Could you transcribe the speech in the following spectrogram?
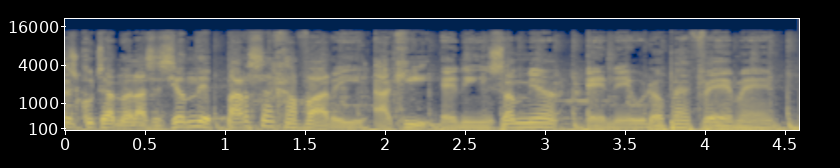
Escuchando la sesión de Parsa Jafari aquí en Insomnia en Europa FM.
